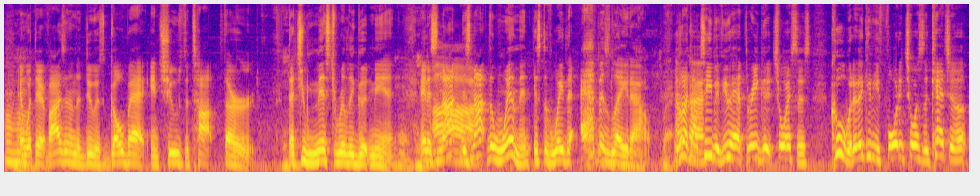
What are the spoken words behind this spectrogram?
And what they're advising them to do is go back and choose the top third that you missed really good men. And it's not it's not the women, it's the way the app is laid out. Right. It's like on TV, if you had three good choices, cool, but if they give you 40 choices of ketchup,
